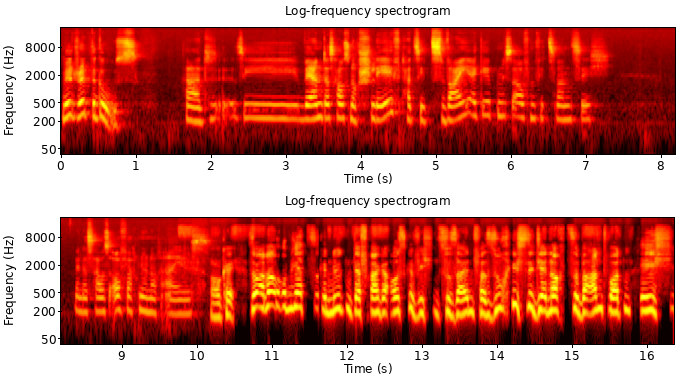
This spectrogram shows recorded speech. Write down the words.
Mildred the Goose hat sie, während das Haus noch schläft, hat sie zwei Ergebnisse auf und wie 20. Wenn das Haus aufwacht, nur noch eins. Okay. So, aber um jetzt genügend der Frage ausgewichen zu sein, versuche ich sie dir noch zu beantworten. Ich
